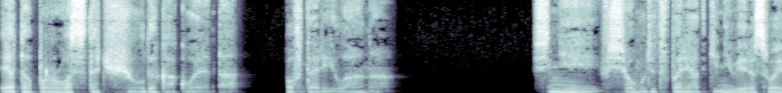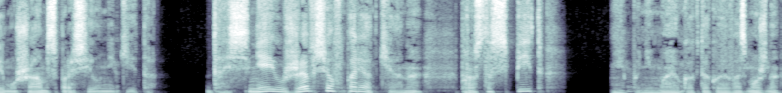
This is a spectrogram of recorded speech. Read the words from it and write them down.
«Это просто чудо какое-то», — повторила она. «С ней все будет в порядке?» — не веря своим ушам, спросил Никита. Да с ней уже все в порядке, она просто спит. Не понимаю, как такое возможно.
